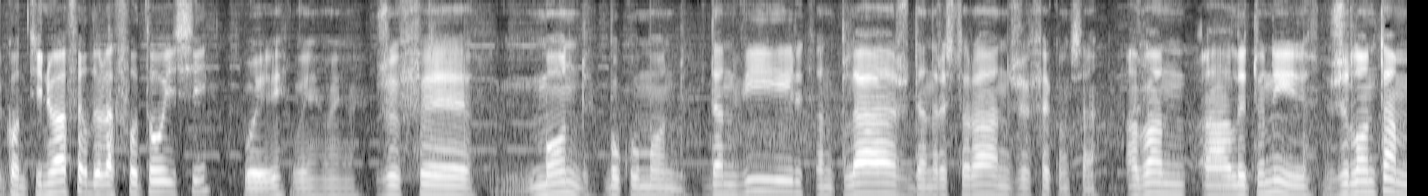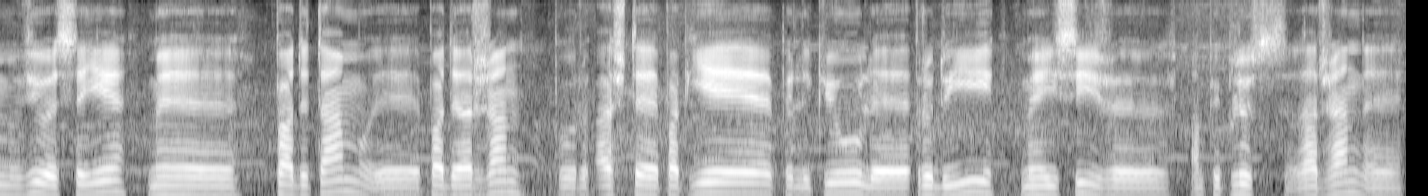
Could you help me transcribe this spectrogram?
Tu continues à faire de la photo ici? Oui, oui, oui. Je fais monde, beaucoup monde. Dans la ville, dans la plage, dans le restaurant, je fais comme ça. Avant, à Lettonie, j'ai longtemps vu essayer, mais pas de temps et pas d'argent pour acheter papier, pellicule et produits. Mais ici, j'ai un peu plus d'argent et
